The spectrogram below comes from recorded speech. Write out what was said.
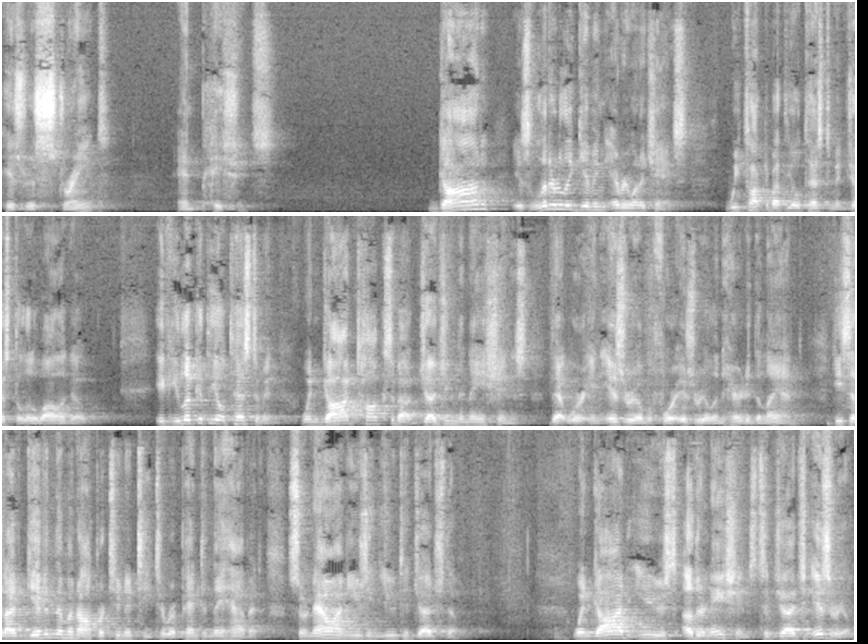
his restraint, and patience. God is literally giving everyone a chance. We talked about the Old Testament just a little while ago. If you look at the Old Testament, when God talks about judging the nations that were in Israel before Israel inherited the land, he said, I've given them an opportunity to repent and they haven't. So now I'm using you to judge them. When God used other nations to judge Israel,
